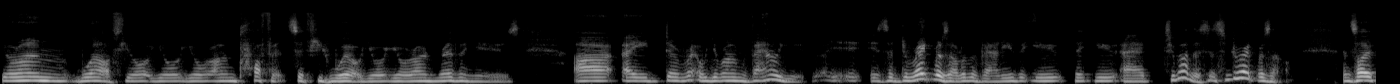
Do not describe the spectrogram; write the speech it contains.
your own wealth, your, your, your own profits, if you will, your, your own revenues, are a direct, or your own value is a direct result of the value that you that you add to others. It's a direct result. And so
